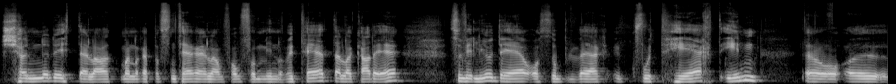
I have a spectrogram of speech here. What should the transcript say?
kjønnet ditt, eller at man representerer en eller annen form for minoritet, eller hva det er, så vil jo det også være kvotert inn eh,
